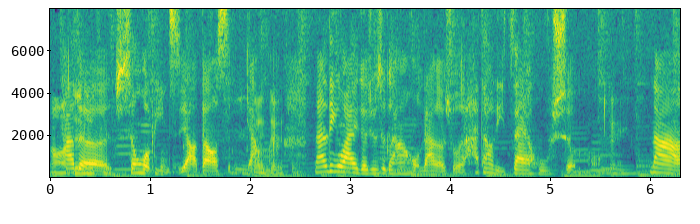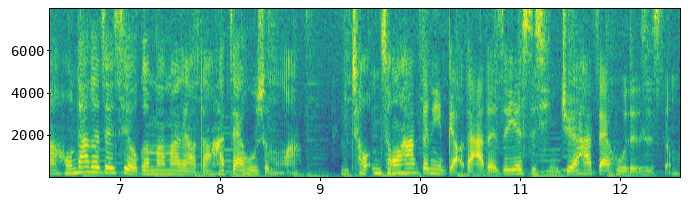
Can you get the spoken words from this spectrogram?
他的生活品质要到什么样嘛？那另外一个就是刚刚洪大哥说的，他到底在乎什么？对。那洪大哥这次有跟妈妈聊到他在乎什么吗？你从你从他跟你表达的这些事情，你觉得他在乎的是什么？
